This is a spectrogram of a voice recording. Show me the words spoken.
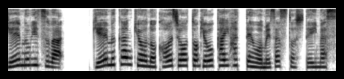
ゲームウィズは、ゲーム環境の向上と業界発展を目指すとしています。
